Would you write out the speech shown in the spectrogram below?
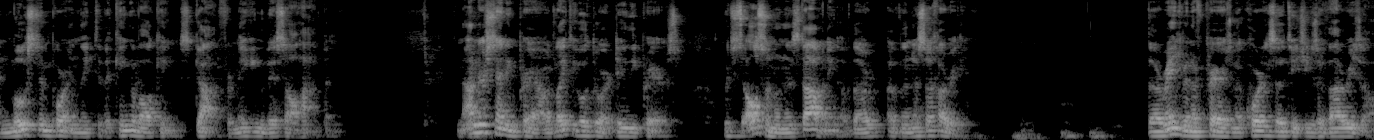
and most importantly to the King of all Kings, God, for making this all happen. In understanding prayer, I would like to go through our daily prayers, which is also known as davening of the of the Nusach Ari. The arrangement of prayers in accordance to the teachings of the Arizal,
